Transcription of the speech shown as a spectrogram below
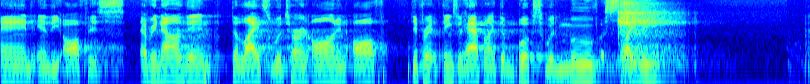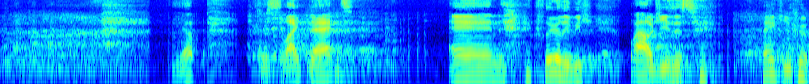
and in the office. Every now and then, the lights would turn on and off. Different things would happen, like the books would move slightly. yep, just like that. And clearly, we, wow, Jesus, thank you.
